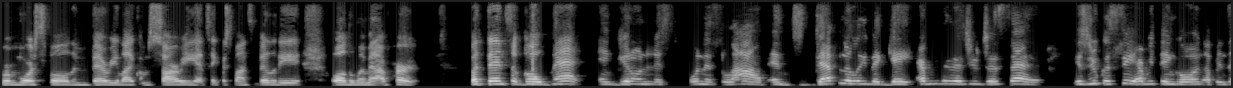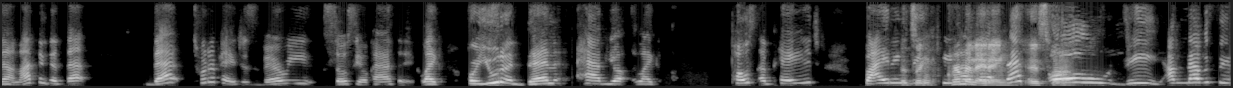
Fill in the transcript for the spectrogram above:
remorseful and very like, I'm sorry, I take responsibility, all the women I've hurt. But then to go back and get on this on this live and definitely negate everything that you just said is you could see everything going up and down. And I think that that that Twitter page is very sociopathic. Like for you to then have your like post a page fighting It's people, incriminating. that- that's It's. OD. I've never seen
